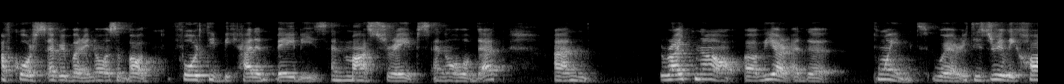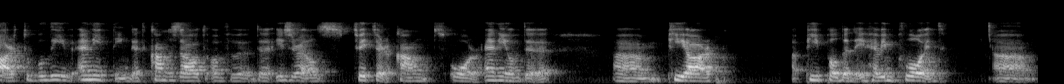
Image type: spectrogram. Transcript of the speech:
of course, everybody knows about 40 beheaded babies and mass rapes and all of that. And right now, uh, we are at the point where it is really hard to believe anything that comes out of uh, the Israel's Twitter account or any of the um, PR people that they have employed, um,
